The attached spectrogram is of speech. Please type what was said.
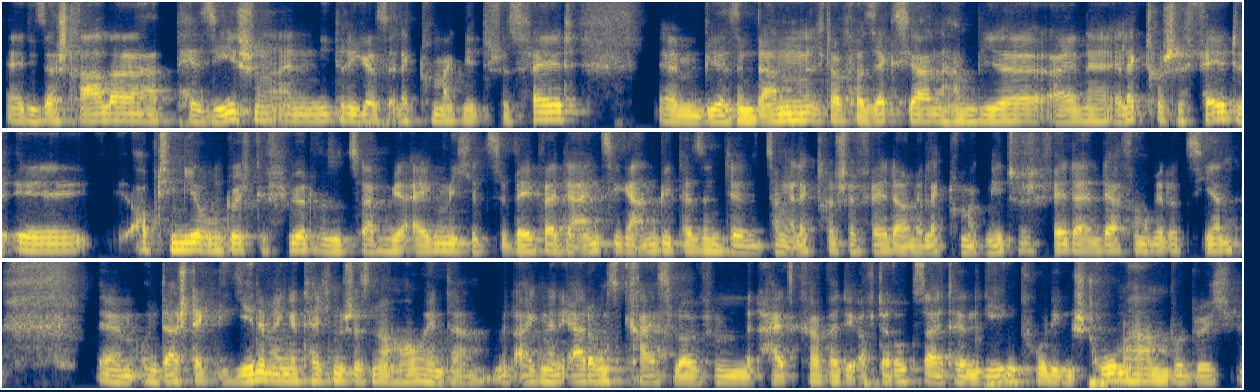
Äh, dieser Strahler hat per se schon ein niedriges elektromagnetisches Feld. Ähm, wir sind dann, ich glaube, vor sechs Jahren haben wir eine elektrische Feldoptimierung durchgeführt, wo sozusagen wir eigentlich jetzt weltweit der einzige Anbieter sind, der sozusagen elektrische Felder und elektromagnetische Felder in der Form reduzieren. Ähm, und da steckt jede Menge technisches Know-how hinter, mit eigenen Erdungskreisläufen, mit Heizkörper, die auf der Rückseite einen gegenpoligen Strom haben, wodurch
